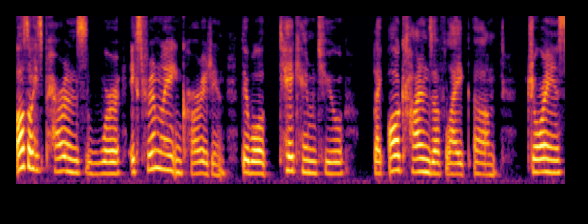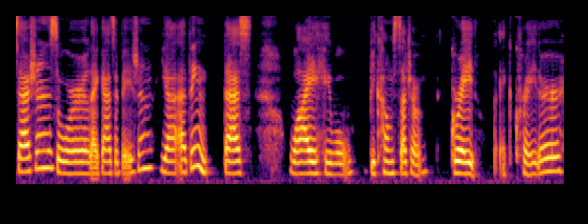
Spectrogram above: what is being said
also his parents were extremely encouraging. They will take him to like all kinds of like um, drawing sessions or like exhibition. Yeah, I think that's why he will become such a great like creator.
